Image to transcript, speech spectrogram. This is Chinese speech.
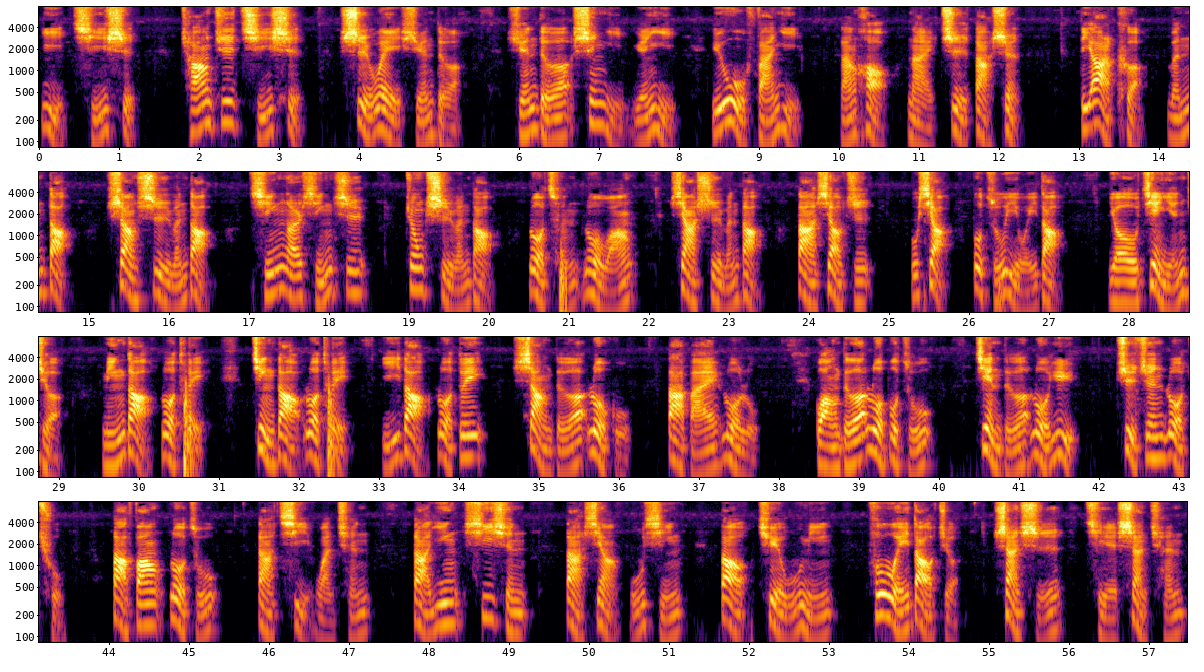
亦其事。常知其事，是谓玄德。玄德深矣，远矣，于物反矣，然后乃至大顺。第二课，闻道。上士闻道，勤而行之；中士闻道，若存若亡；下士闻道，大孝之。不孝，不足以为道。有见言者，明道若退，进道若退，一道若堆，上德若谷，大白若鲁，广德若不足，见德若愚，至真若楚，大方若足，大器晚成，大音希声，大象无形，道却无名。夫为道者，善始且善成。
